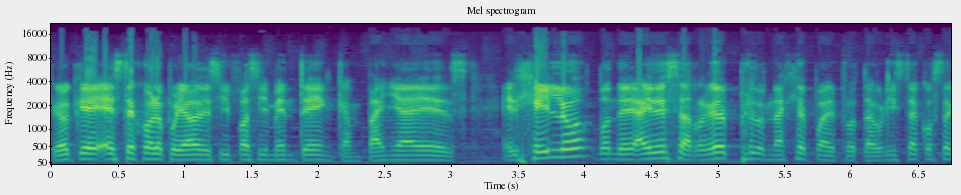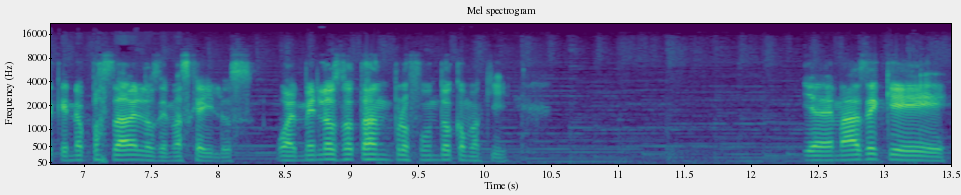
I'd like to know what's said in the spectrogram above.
Creo que este juego lo podría decir fácilmente en campaña es el Halo donde hay desarrollo de personaje para el protagonista, cosa que no pasaba en los demás Halos, o al menos no tan profundo como aquí. Y además de que,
